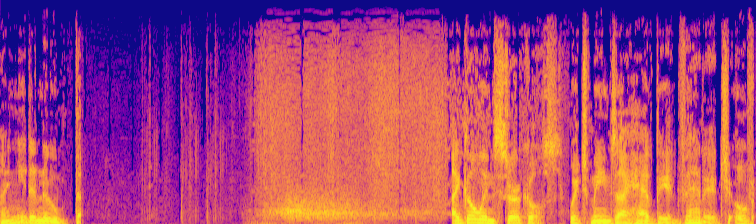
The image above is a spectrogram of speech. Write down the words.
I need a new belt. I go in circles, which means I have the advantage over...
